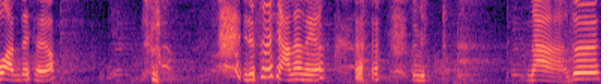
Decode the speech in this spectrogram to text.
뭐 안 되셔요? 들어. 이제 스매싱 안 하네요. 준비. 하나, 둘.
